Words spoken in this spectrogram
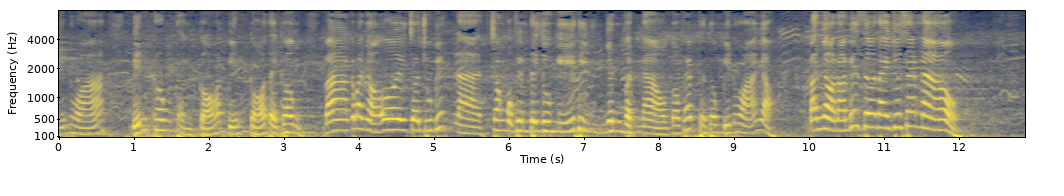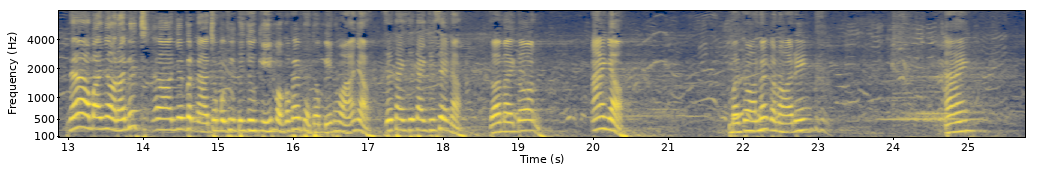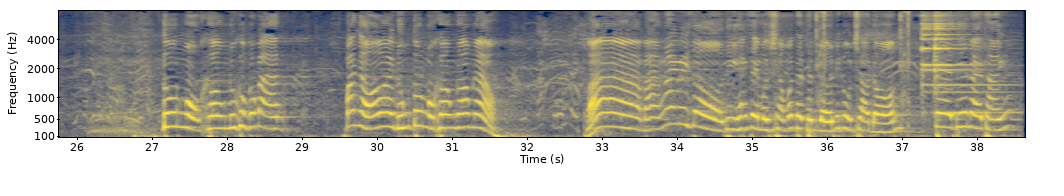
biến hóa biến không thành có biến có thành không. Và các bạn nhỏ ơi cho chú biết là trong bộ phim Tây Du Ký thì nhân vật nào có phép thần thông biến hóa nhỉ? Bạn nhỏ nói biết giơ tay chú xem nào. Nào bạn nhỏ nói biết uh, nhân vật nào trong bộ phim Tây Du Ký mà có phép thần thông biến hóa nhỉ? Giơ tay giơ tay chú xem nào. Rồi mời con. Ai nhỉ? Mời con nói con nói đi. Ai? Tôn ngộ không đúng không các bạn? Bạn nhỏ ơi, đúng tôn ngộ không không nào? Và và ngay bây giờ thì hãy dành một tràng pháo thật thật lớn để cùng chào đón tề thiên đại thánh.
